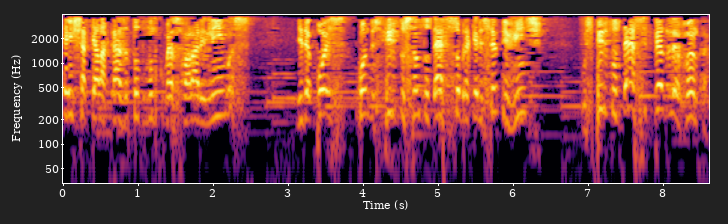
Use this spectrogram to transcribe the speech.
enche aquela casa, todo mundo começa a falar em línguas. E depois, quando o Espírito Santo desce sobre aqueles 120, o Espírito desce e Pedro levanta.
